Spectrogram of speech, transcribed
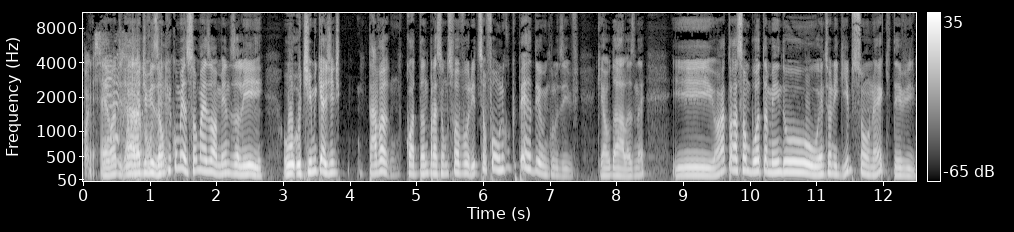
Pode ser, é uma, cara, é uma divisão que começou mais ou menos ali. O, o time que a gente tava cotando para ser um dos favoritos, eu foi o único que perdeu, inclusive, que é o Dallas, né? E uma atuação boa também do Anthony Gibson, né? Que teve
